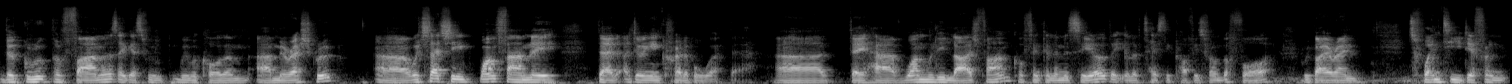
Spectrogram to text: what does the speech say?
the group of farmers, I guess we, we would call them uh, Mierisch Group, uh, which is actually one family that are doing incredible work there. Uh, they have one really large farm called Finca Limoncillo that you'll have tasted coffees from before. We buy around 20 different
